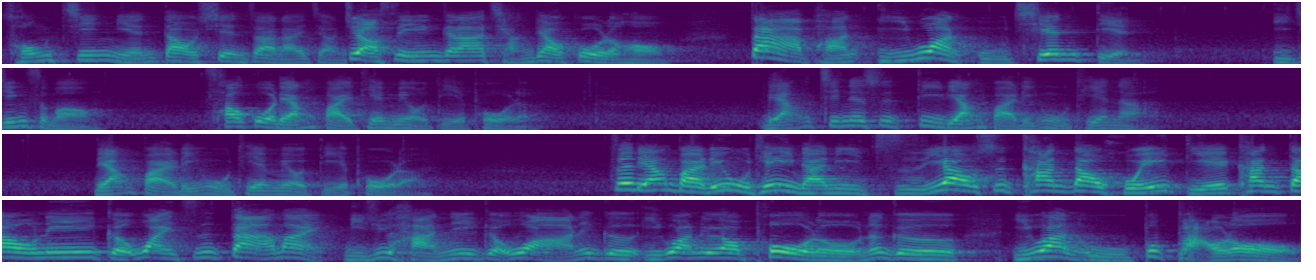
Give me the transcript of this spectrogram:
从今年到现在来讲，最老师已经跟大家强调过了吼，大盘一万五千点已经什么？超过两百天没有跌破了，两今天是第两百零五天呐，两百零五天没有跌破了。这两百零五天以来，你只要是看到回跌，看到那个外资大卖，你去喊那个哇，那个一万六要破了，那个一万五不保喽，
